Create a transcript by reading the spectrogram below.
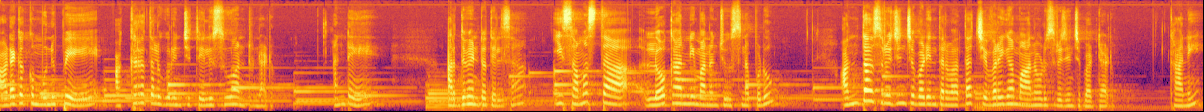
అడగక మునిపే అక్కరతల గురించి తెలుసు అంటున్నాడు. అంటే అర్థమేంటో తెలుసా? ఈ సమస్త లోకాన్ని మనం చూసినప్పుడు అంతా సృజించబడిన తర్వాత చివరిగా మానవుడు సృజించబడ్డాడు. కానీ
